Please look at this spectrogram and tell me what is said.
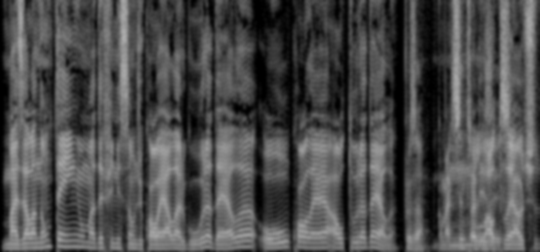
mas ela não tem uma definição de qual é a largura dela ou qual é a altura dela. Pois é. Como é que No centraliza auto isso? layout,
